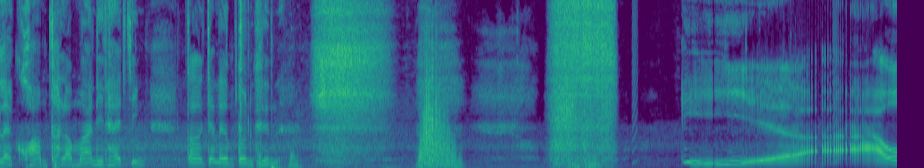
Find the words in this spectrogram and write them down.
และความทรมานที่แท้จริงกำลังจะเริ่มต้นขึ้นอีโอ้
